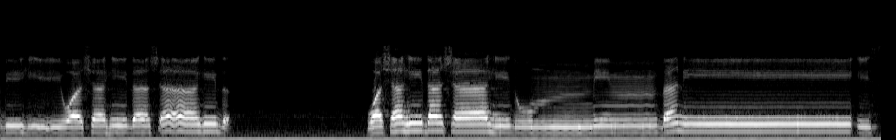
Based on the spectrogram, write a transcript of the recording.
به وشهد شاهد وشهد شاهد من بني إسرائيل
